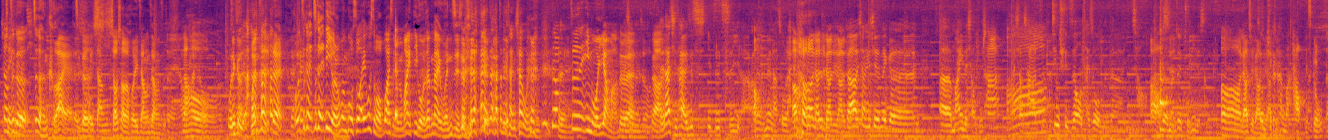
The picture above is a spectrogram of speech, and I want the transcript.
像这个这个很可爱哎，对这个徽章小小的徽章这样子。对，然后蚊子，蚊子，对我这个这个一定有人问过说，哎，为什么不好意思，你们蚂蚁帝国我在卖蚊子，是不是？对，它真的很像蚊子。对啊，这是一模一样嘛，对不对？没错没错。对啊对，。那其实还有一只一只雌蚁啦，然后没有拿出来。哦，了解了解了解。然后像一些那个呃蚂蚁的小竹叉、小叉子，进去之后才是我们的哦是我们最主力的商品。哦，了解了解。我们去看看吧好，Let's go。走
